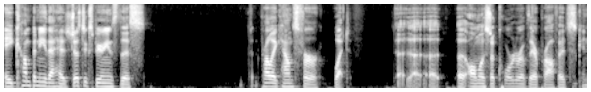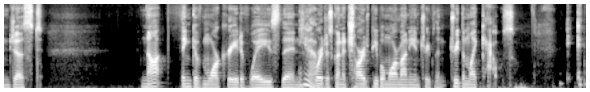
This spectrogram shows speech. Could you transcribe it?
a company that has just experienced this that probably accounts for what uh, uh, uh, almost a quarter of their profits can just not think of more creative ways than Yeah. we're just going to charge people more money and treat them treat them like cows.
